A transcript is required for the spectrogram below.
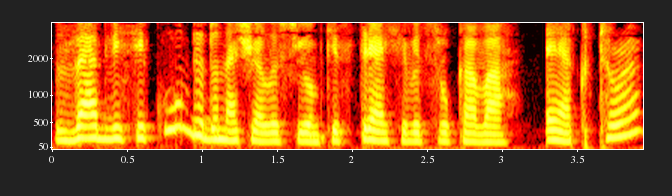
За две секунды до начала съемки стряхивает с рукава Эктора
